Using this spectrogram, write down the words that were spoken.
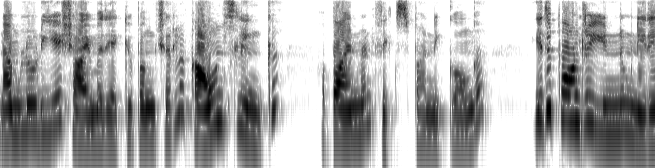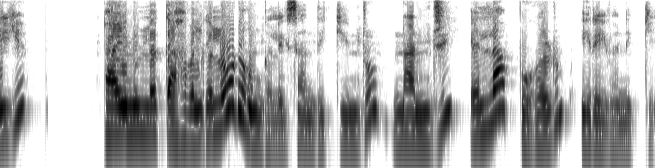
நம்மளுடைய ஷாய்மதி அக்யூபங்க்சரில் கவுன்சிலிங்க்கு அப்பாயின்மெண்ட் ஃபிக்ஸ் பண்ணிக்கோங்க. இது போன்ற இன்னும் நிறைய பயனுள்ள தகவல்களோடு உங்களை சந்திக்கின்றோம். நன்றி. எல்லா புகழும் இறைவனுக்கே.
